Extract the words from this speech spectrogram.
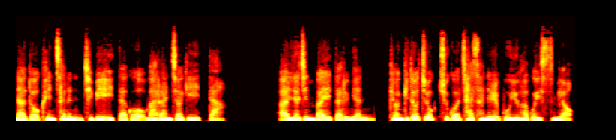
나도 괜찮은 집이 있다고 말한 적이 있다. 알려진 바에 따르면 경기도 쪽 주거 자산을 보유하고 있으며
